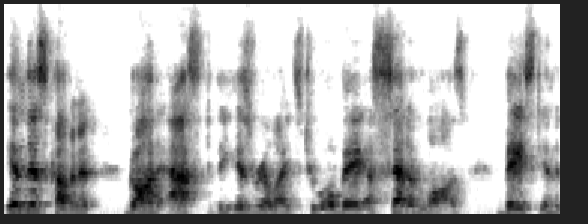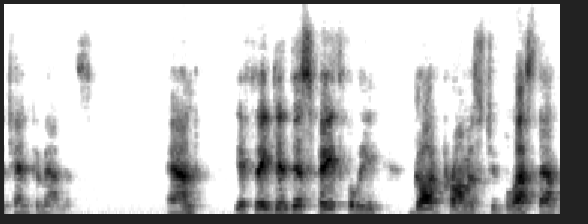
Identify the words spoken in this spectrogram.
In this covenant, God asked the Israelites to obey a set of laws based in the Ten Commandments. And if they did this faithfully, God promised to bless them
